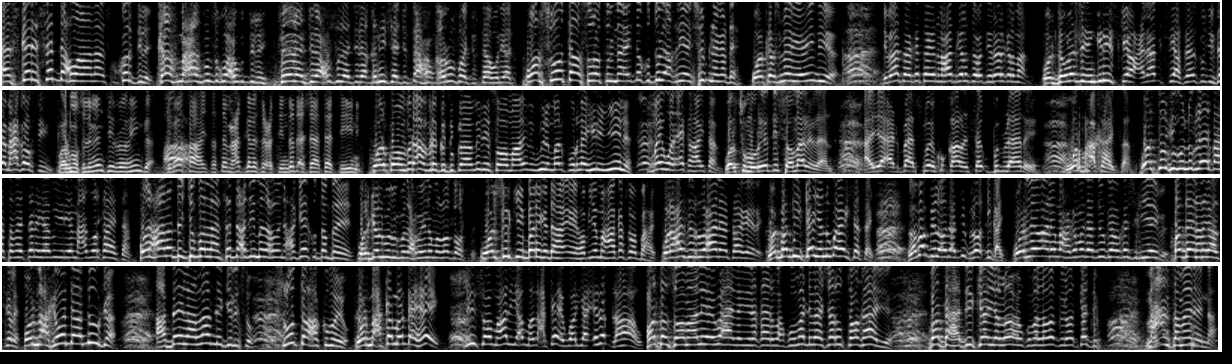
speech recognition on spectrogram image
askari saddex walaalaa isku kor dilay. Kaas maxaas bunduq wax ugu dilay? Feeraa jiraa xusulaa jiraa qaniishaa jirtaa xanqaruufaa jirtaa waryaad. War shuutaa suuratulmaa'ida ku dul akhriyay shib naga dheh. War kashmiir iyo hindiya. Dhibaataa ka taagan maxaad kala socotiin reer kalmaan? War dowladda ingiriiska oo cadaab siyaasadeed ku jirta maxaa ka ogtiin? War muslimiintii rohinga dhibaataa haysatee maxaad kala socotiin dad ashaataa tihiini. War koonfur afrika dukaamadii soomaalida wili mal furna hirinyiina may war eka haytan war jumhuuriyaddii somalilan ayaa adhbaas weyn ku qaadaysa buntlaane war maxaa ka haysaan war turkigu nukleer baan samaysanayaa buu yidhi maxaad war ka haysaan war xaaladda jubbaland saddexdii madaxweyne xaggee ku dambeeyeen war galmudug madaxweyne ma loo doortay. War shirkii bariga dhaha ee hobyo maxaa ka soo baxay? War xasan ruuxaanaa taageeray. War baddii kenya nugu haysatay. Laba biloodaa dib loo dhigay. War leo aniga maxkamadda adduunkaaba ka shikiyeyba baddeen anagaa iska leh. War maxkamadda adduunka hadday laalaabna geliso shuutaa xukumayo. War maxkamadda heeg nin soomaaliya madax ka eg waryaa edab lahaaw horta soomaaliya waxaa la yidhi khayr wax kuuma dhibee shar u toog haaye. Badda haddii kenya loo xukumo laba bilood kadib maxaan samaynaynaa!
